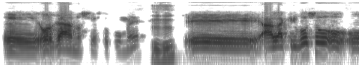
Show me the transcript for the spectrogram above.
ε, οργάνωση, ας το πουμε Ε, αλλά ακριβώς ο, ο,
